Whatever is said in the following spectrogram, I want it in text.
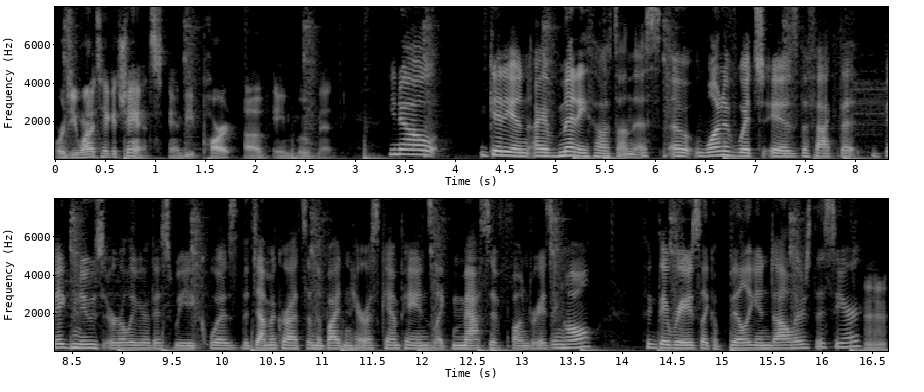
Or do you want to take a chance and be part of a movement? You know, Gideon, I have many thoughts on this. Uh, one of which is the fact that big news earlier this week was the Democrats and the Biden Harris campaign's like massive fundraising haul. I think they raised like a billion dollars this year.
